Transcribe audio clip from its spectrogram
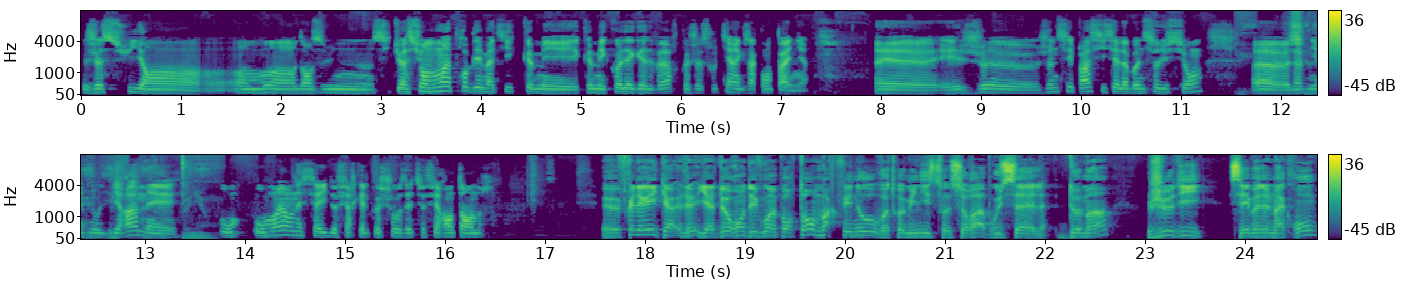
je suis en, dans une situation moins problématique que mes, collègues éleveurs que je soutiens et que j'accompagne. Euh, et je, ne sais pas si c'est la bonne solution. Euh, l'avenir nous le dira, mais au, au, moins on essaye de faire quelque chose et de se faire entendre. Frédéric, il y a deux rendez-vous importants. Marc Fesneau, votre ministre, sera à Bruxelles demain. Jeudi, c'est Emmanuel Macron.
